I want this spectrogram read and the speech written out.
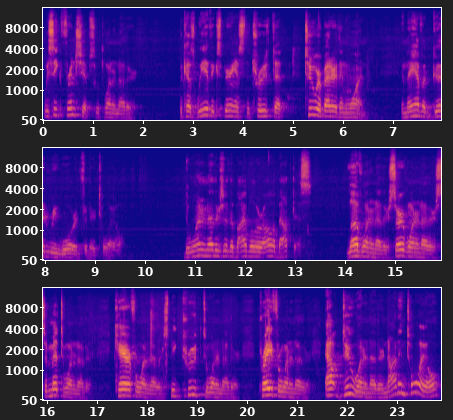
We seek friendships with one another because we have experienced the truth that two are better than one, and they have a good reward for their toil. The one another's of the Bible are all about this. Love one another, serve one another, submit to one another, care for one another, speak truth to one another, pray for one another, outdo one another, not in toil,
